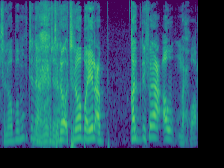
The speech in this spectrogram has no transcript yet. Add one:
تشلوبا مو بجناح بجناح. تشلو- تشلوبا يلعب قلب دفاع أو محور.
